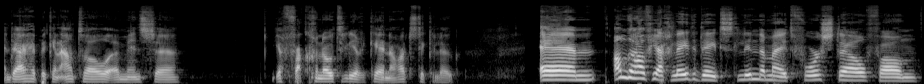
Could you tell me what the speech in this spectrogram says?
En daar heb ik een aantal mensen, ja, vakgenoten leren kennen. Hartstikke leuk. En anderhalf jaar geleden deed Linda mij het voorstel van.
